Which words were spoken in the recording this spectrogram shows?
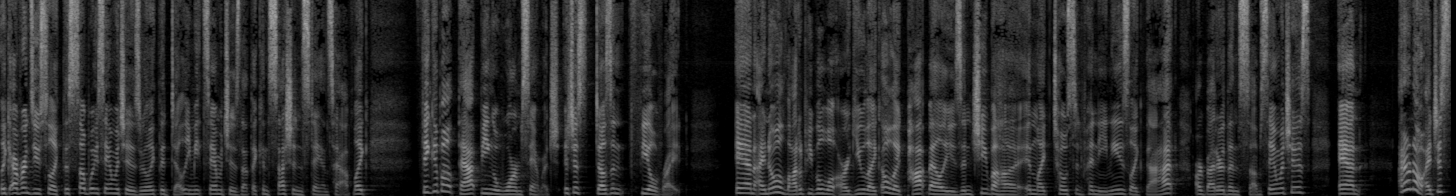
like everyone's used to like the subway sandwiches or like the deli meat sandwiches that the concession stands have like think about that being a warm sandwich it just doesn't feel right and I know a lot of people will argue like, oh, like Potbellys and Cheba Hut and like toasted paninis like that are better than sub sandwiches. And I don't know. I just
